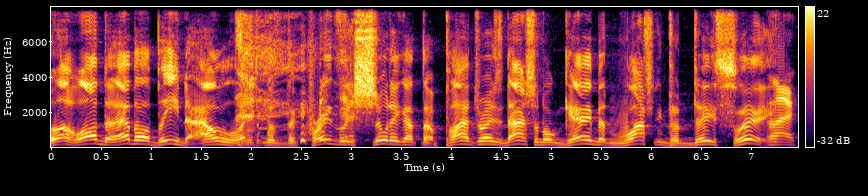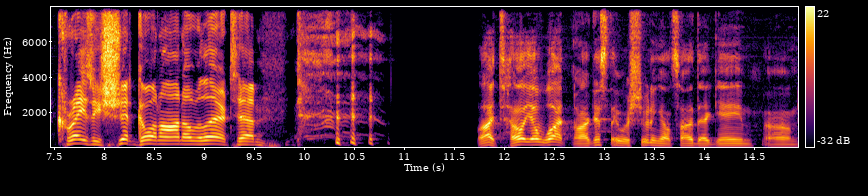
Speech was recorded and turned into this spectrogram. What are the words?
well, on the MLB now, what was the crazy shooting at the Padres national game in Washington D.C.? That crazy shit going on over there, Tim. Well, I tell you what, I guess they were shooting outside that game. Um,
